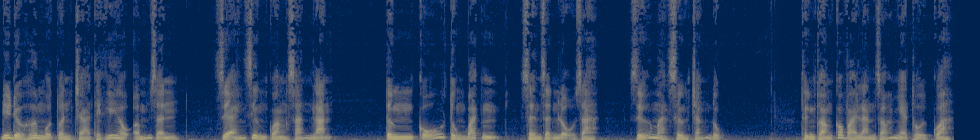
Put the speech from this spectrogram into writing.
Đi được hơn một tuần trà thì khí hậu ấm dần, dưới ánh dương quang sáng lạn, từng cỗ tùng bách dần dần lộ ra giữa màn sương trắng đục. Thỉnh thoảng có vài làn gió nhẹ thổi qua,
